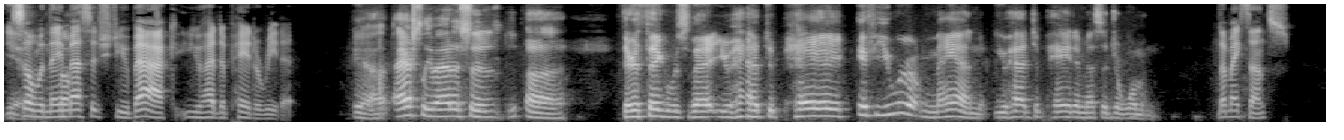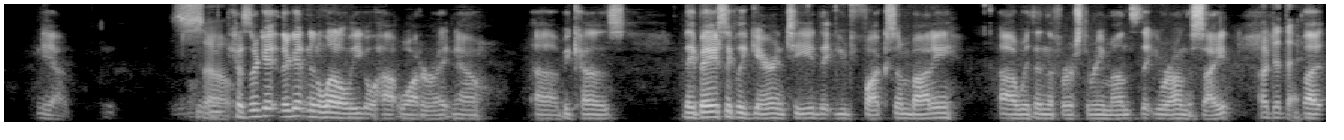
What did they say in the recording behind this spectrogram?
yeah. So when they Well, messaged you back, you had to pay to read it. yeah, Ashley Madison, uh, their thing was that you had to pay if you were a man, you had to pay to message a woman. That makes sense. Yeah, So because they're get they're getting in a lot of legal hot water right now, uh, because they basically guaranteed that you'd fuck somebody uh, within the first three months that you were on the site. oh, did they? but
